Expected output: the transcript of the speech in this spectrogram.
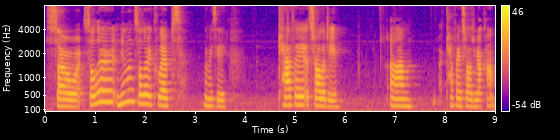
So, solar new moon solar eclipse, let me see. Cafe Astrology. Um cafeastrology.com.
